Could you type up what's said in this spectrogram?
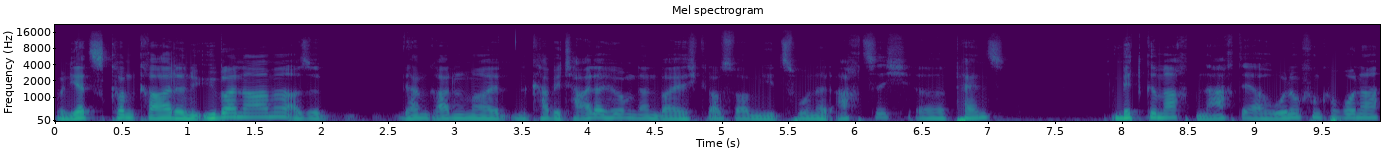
Und jetzt kommt gerade eine Übernahme, also wir haben gerade mal eine Kapitalerhöhung dann bei, ich glaube, es war um die 280 äh, Pence mitgemacht nach der Erholung von Corona.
